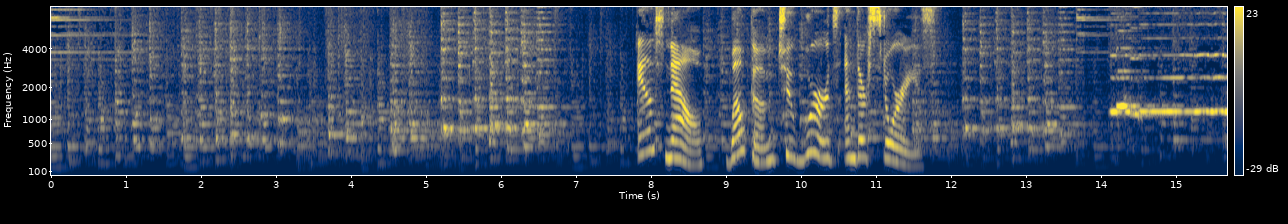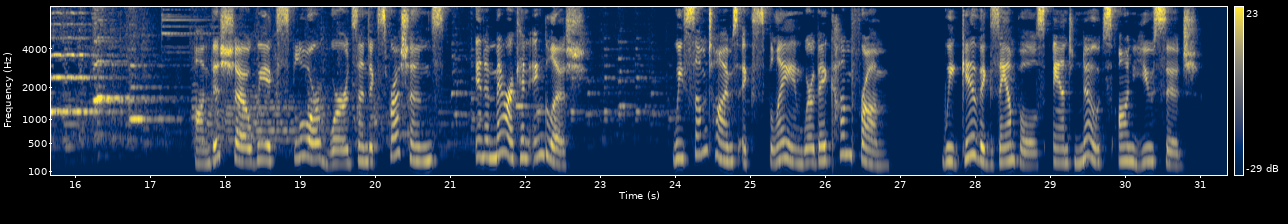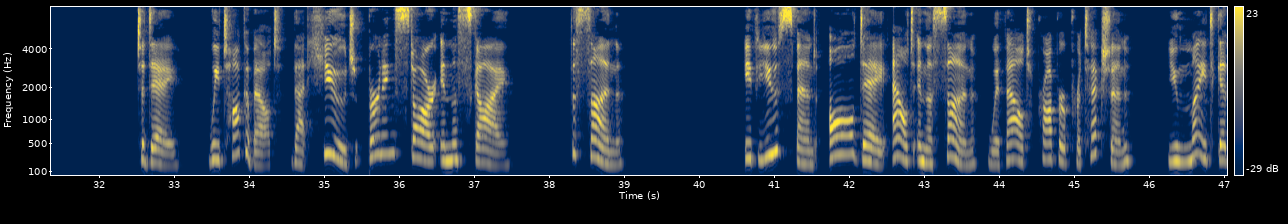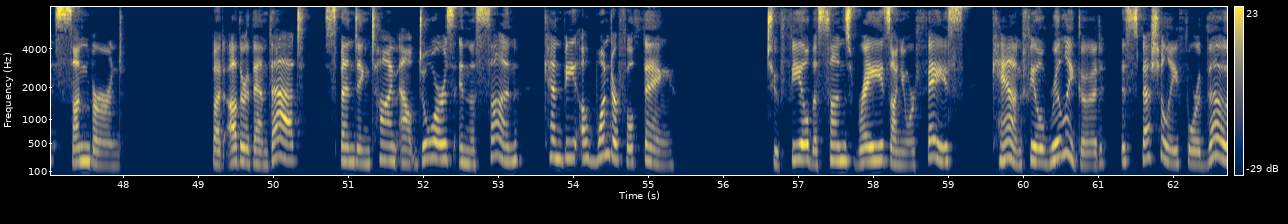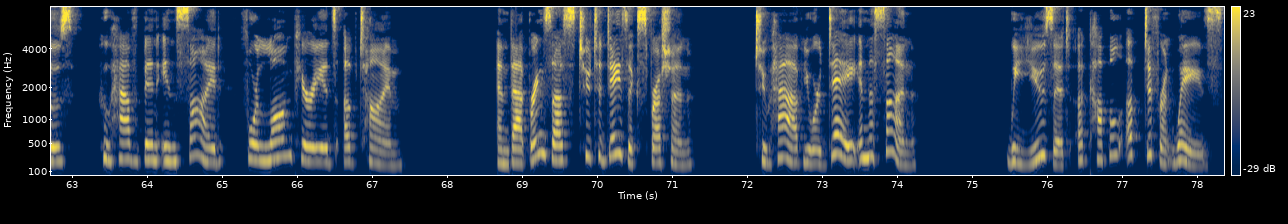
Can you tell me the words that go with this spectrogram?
And now, welcome to Words and Their Stories. On this show, we explore words and expressions in American English. We sometimes explain where they come from. We give examples and notes on usage. Today, we talk about that huge burning star in the sky, the sun. If you spend all day out in the sun without proper protection, you might get sunburned. But other than that, spending time outdoors in the sun can be a wonderful thing. To feel the sun's rays on your face can feel really good, especially for those who have been inside for long periods of time. And that brings us to today's expression to have your day in the sun we use it a couple of different ways.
